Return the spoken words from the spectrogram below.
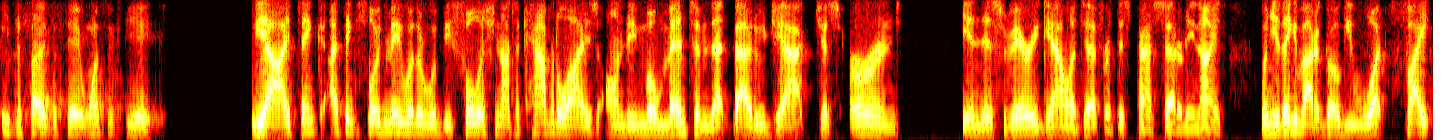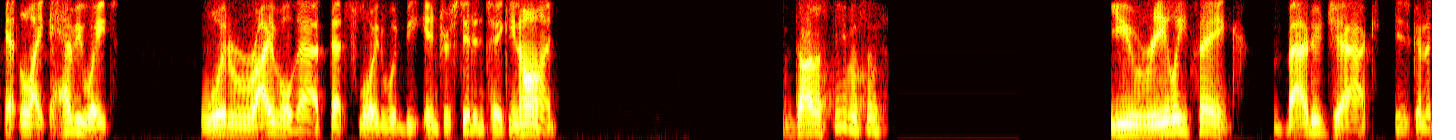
he decides to stay at 168. Yeah, I think I think Floyd Mayweather would be foolish not to capitalize on the momentum that Badou Jack just earned in this very gallant effort this past Saturday night. When you think about it, Gogi, what fight at light heavyweight would rival that that Floyd would be interested in taking on? Adonis Stevenson. You really think Badou Jack is going to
